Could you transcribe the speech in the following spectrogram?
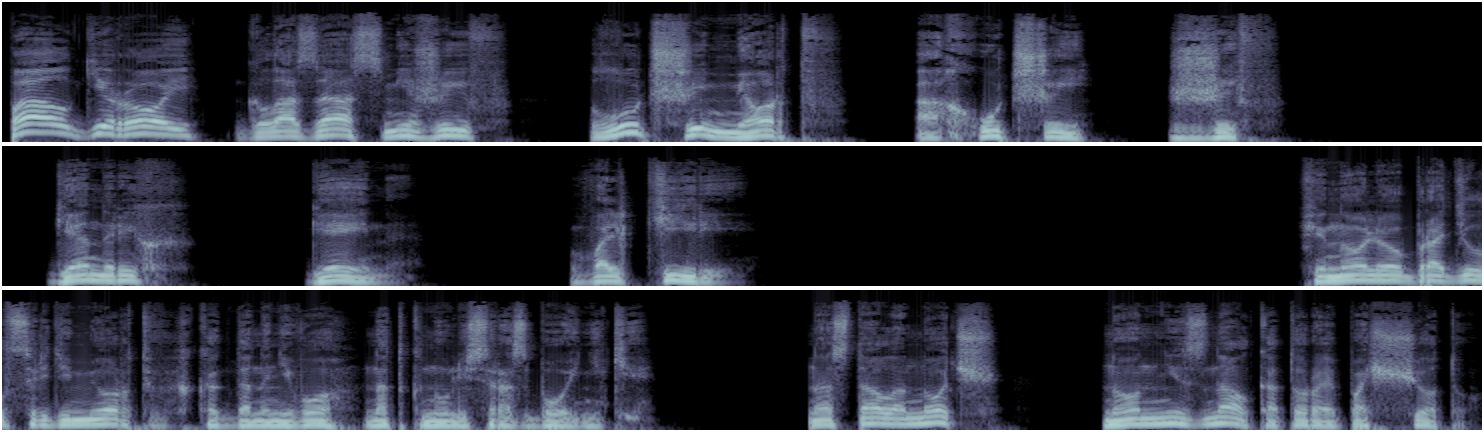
Пал герой, глаза смежив, лучший мертв, а худший жив. Генрих Гейне. Валькирии. Фенолио бродил среди мертвых, когда на него наткнулись разбойники. Настала ночь, но он не знал, которая по счету.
